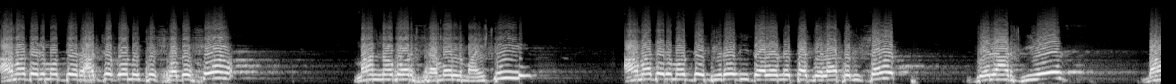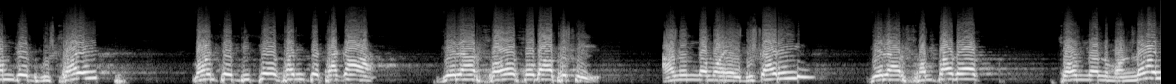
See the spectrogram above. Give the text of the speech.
আমাদের মধ্যে রাজ্য কমিটির সদস্য মান্যবর শ্যামল মাইতি, আমাদের মধ্যে বিরোধী দলনেতা জেলা পরিষদ, জেলার জিএস, বামদেব গুসাইত মঞ্চের দ্বিতীয় সারিতে থাকা জেলার সহসভাপতি আনন্দময় অধিকারী জেলার সম্পাদক চন্দন মণ্ডল,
